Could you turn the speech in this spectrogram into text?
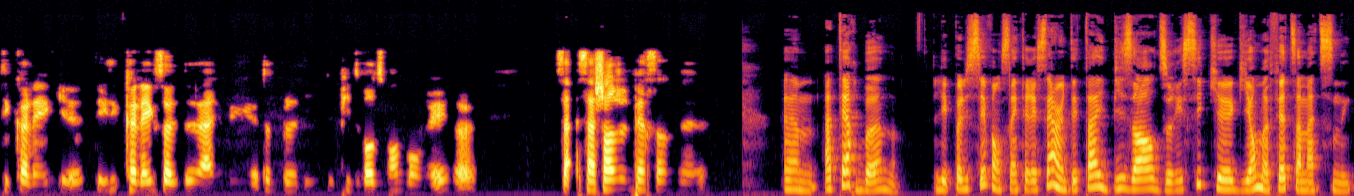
tes collègues, euh, tes collègues soldats arriver euh, tout bloody, puis du du monde mourir. euh, ça, change une personne. à Terrebonne, les policiers vont s'intéresser à un détail bizarre du récit que Guillaume a fait de sa matinée.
